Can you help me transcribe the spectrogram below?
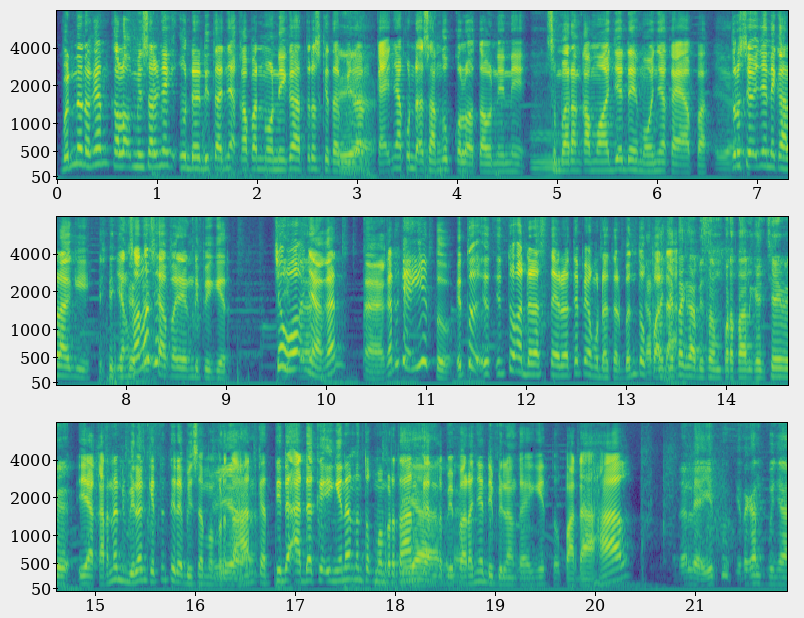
bener kan kalau misalnya udah ditanya kapan mau nikah terus kita Iya. bilang kayaknya aku nggak sanggup kalau tahun ini Hmm. sembarang kamu aja deh maunya kayak apa Iya. terus ceweknya nikah lagi yang salah siapa yang dipikir cowoknya kan nah kan kayak gitu itu itu adalah stereotip yang udah terbentuk Karena pada kita nggak bisa mempertahankan cewek. Iya karena dibilang kita tidak bisa mempertahankan, tidak ada keinginan untuk mempertahankan. Iya, Lebih benar. parahnya dibilang kayak gitu. Padahal, Padahal ya itu kita kan punya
